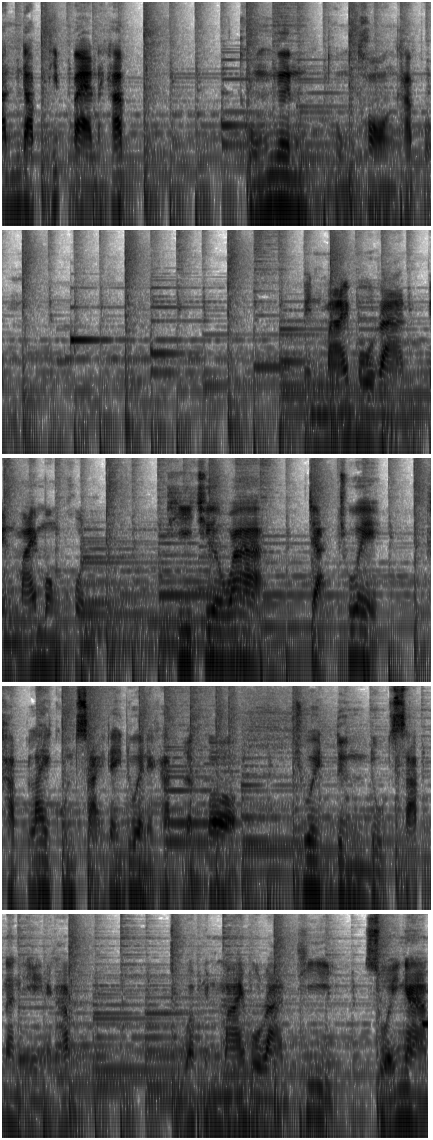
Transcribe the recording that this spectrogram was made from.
อันดับที่ 8 นะครับ ถุงเงินถุงทองครับผม เป็นไม้โบราณ เป็นไม้มงคล ที่เชื่อว่าจะช่วยขับไล่คุณใสยได้ด้วยนะครับ แล้วก็ช่วยดึงดูดซับนั่นเองนะครับ ถือว่าเป็นไม้โบราณที่สวยงาม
